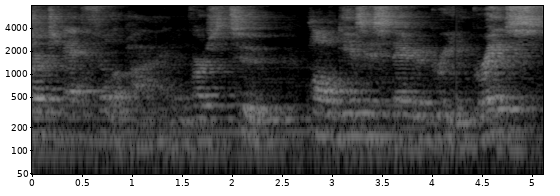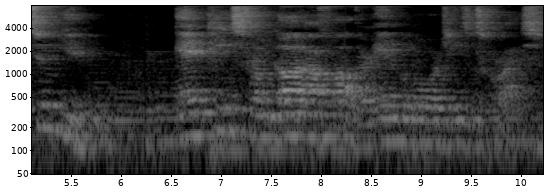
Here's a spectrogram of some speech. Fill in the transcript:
church at Philippi. In verse 2, Paul gives his standard greeting Grace to you and peace from God our Father and the Lord Jesus Christ.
